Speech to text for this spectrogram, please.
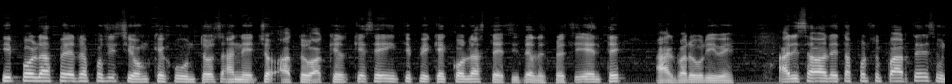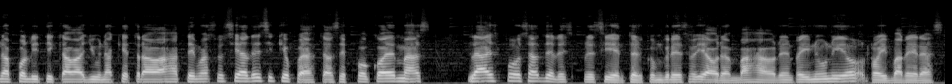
y por la férrea posición que juntos han hecho a todo aquel que se identifique con las tesis del expresidente Álvaro Uribe. Arizabaleta, por su parte, es una política bayuna que trabaja temas sociales y que fue hasta hace poco, además, la esposa del expresidente del Congreso y ahora embajador en Reino Unido, Roy Barreras.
